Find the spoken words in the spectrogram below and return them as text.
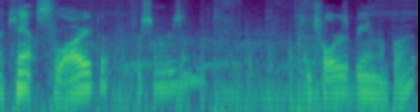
I can't slide for some reason. Controller's being a butt.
